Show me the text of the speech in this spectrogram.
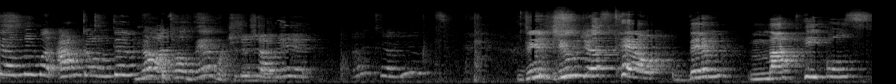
tell me what I'm gonna do? No, I told them what you're sure doing. did. I didn't tell you. Did you just tell them, my peoples,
